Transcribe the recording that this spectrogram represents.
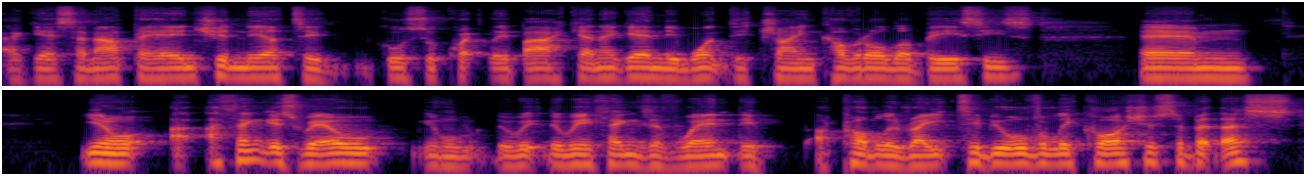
I guess, an apprehension there to go so quickly back in again. They want to try and cover all their bases. Um, you know, I, I think as well, you know, the way the way things have went, they are probably right to be overly cautious about this.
